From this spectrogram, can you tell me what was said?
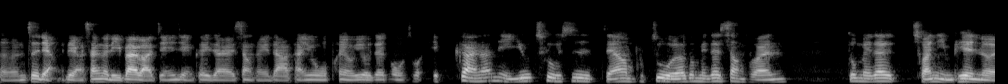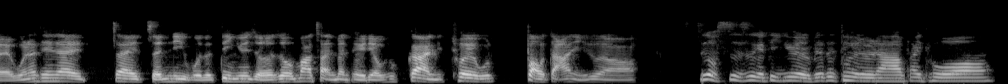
可能这两两三个礼拜吧，剪一剪可以再上传给大家看。因为我朋友又在跟我说，哎干，那你 YouTube 是怎样不做了，都没在上传，都没在传影片了。我那天在在整理我的订阅者的时候，妈差点半退掉。我说干，你退我暴打你一顿啊！只有四十四个订阅，不要再退了啦，拜托。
